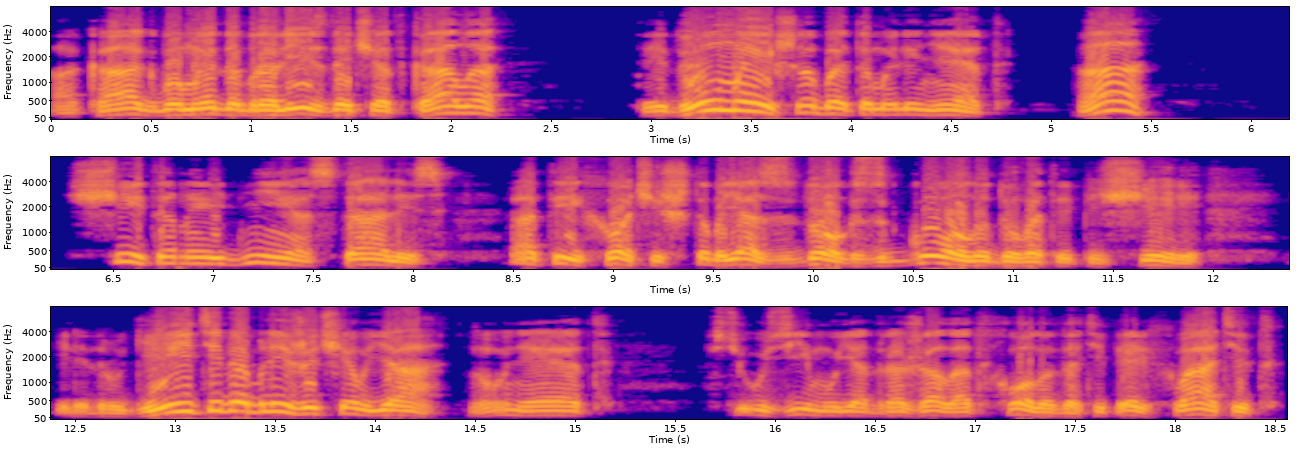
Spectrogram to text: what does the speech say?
А как бы мы добрались до Чаткала, ты думаешь об этом или нет, а? Считанные дни остались, а ты хочешь, чтобы я сдох с голоду в этой пещере, или другие тебе ближе, чем я? Ну нет, всю зиму я дрожал от холода, теперь хватит».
